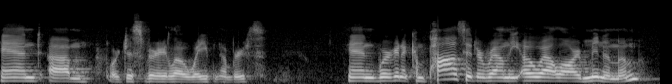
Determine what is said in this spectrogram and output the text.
and um, or just very low wave numbers. And we're going to composite around the OLR minimum,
